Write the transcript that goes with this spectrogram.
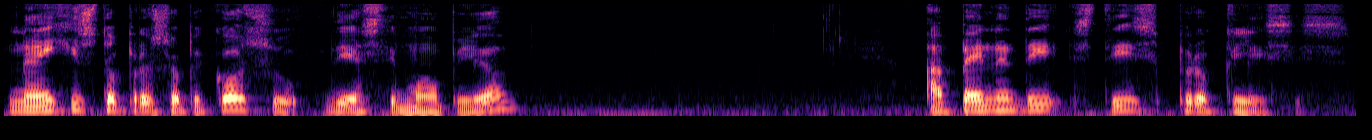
να έχεις το προσωπικό σου διαστημόπλαιο απέναντι στις προκλήσεις.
